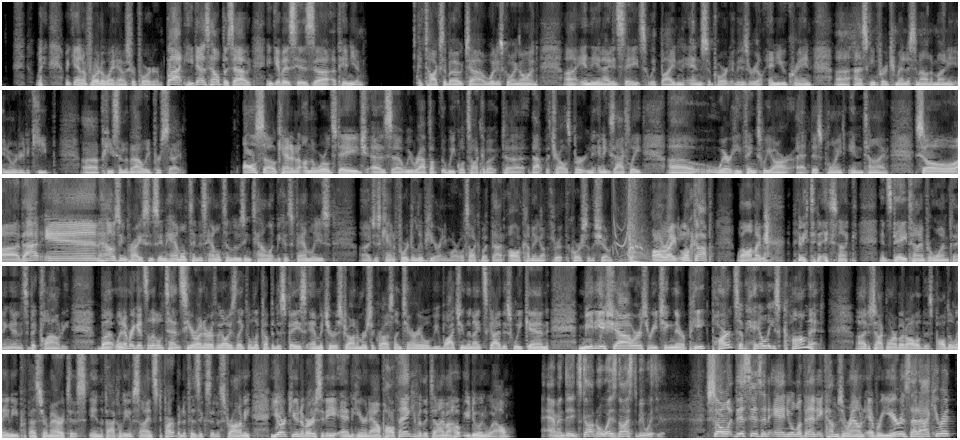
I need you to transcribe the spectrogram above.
we, we can't afford a White House reporter, but he does help us out and give us his uh, opinion. It talks about uh, what is going on uh, in the United States with Biden and support of Israel and Ukraine, uh, asking for a tremendous amount of money in order to keep uh, peace in the valley, per se also Canada on the world stage as uh, we wrap up the week. We'll talk about uh, that with Charles Burton and exactly where he thinks we are at this point in time. So that and housing prices in Hamilton. Is Hamilton losing talent because families uh, just can't afford to live here anymore? We'll talk about that all coming up throughout the course of the show. All right, look up. Well, it might be, maybe today's not, it's daytime for one thing, and it's a bit cloudy. But whenever it gets a little tense here on Earth, we always like to look up into space. Amateur astronomers across Ontario will be watching the night sky this weekend. Meteor showers reaching their peak. Parts of Halley's Comet. Uh, to talk more about all of this, Paul Delaney, Professor Emeritus in the Faculty of Science, Department of Physics and Astronomy, York University, and here now. Paul, thank you for the time. I hope you're doing well. Am indeed, Scott. Always nice to be with you. So this is an annual event. It comes around every year. Is that accurate?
